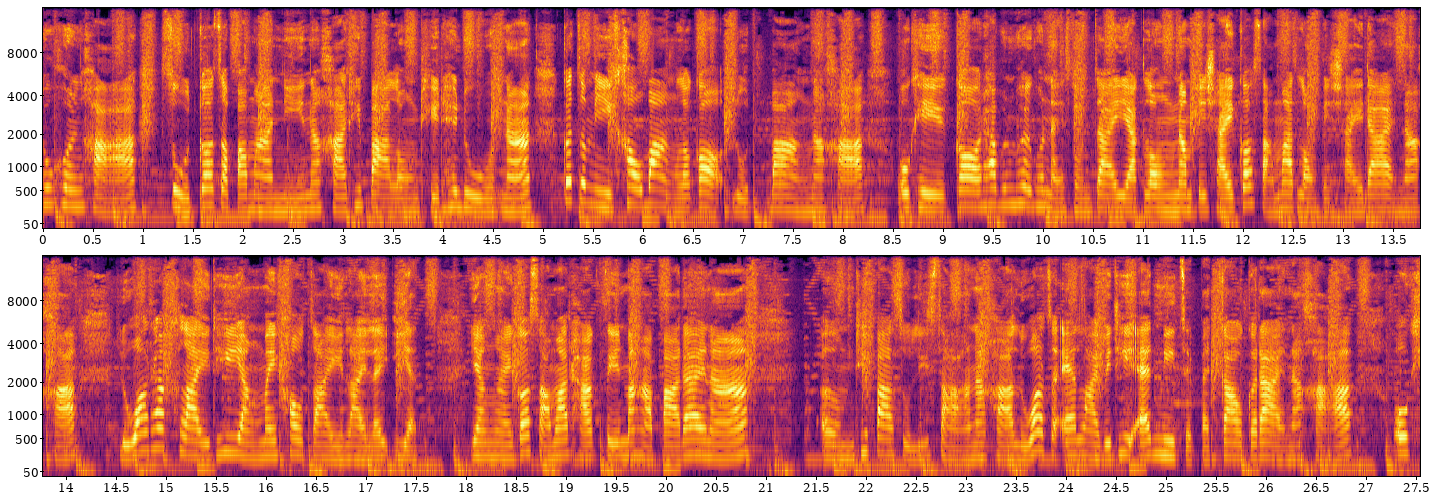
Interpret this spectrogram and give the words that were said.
ทุกคนค่ะสูตรก็จะประมาณนี้นะคะ ที่ปาลองเทสให้ดูนะ ก็จะมีเข้าบ้างแล้วก็หลุดบ้างนะคะ โอเค ก็ถ้าเพื่อนๆคนไหนสนใจอยากลองนำไปใช้ก็สามารถลองไปใช้ได้นะคะ หรือว่าถ้าใครที่ยังไม่เข้าใจรายละเอียด ยังไงก็สามารถทักเฟซมาหาปาได้นะ เอ่มที่ปาสุลิสานะคะ หรือว่าจะแอดไลน์ไปที่แอดมี789 ก็ได้นะคะ โอเค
